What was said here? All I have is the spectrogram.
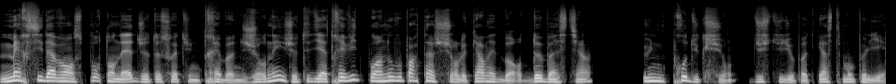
Merci d'avance pour ton aide, je te souhaite une très bonne journée, je te dis à très vite pour un nouveau partage sur le carnet de bord de Bastien, une production du studio podcast Montpellier.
